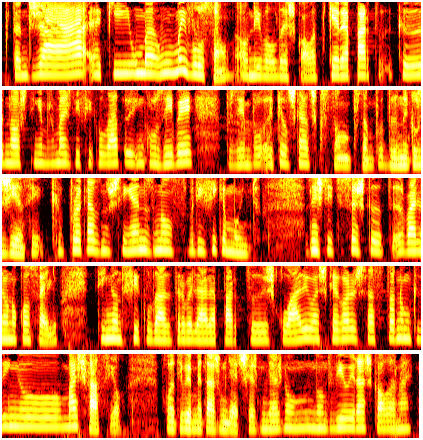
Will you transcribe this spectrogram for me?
Portanto, já há aqui uma, uma evolução ao nível da escola, porque era a parte que nós tínhamos mais dificuldade, inclusive, por exemplo, aqueles casos que são, por exemplo, de negligência, que por acaso nos ciganos não se verifica muito. As instituições que trabalham no Conselho tinham dificuldade de trabalhar a parte escolar, eu acho que agora já se torna um bocadinho mais fácil, relativamente às mulheres, que as mulheres não, não deviam ir à escola, não é?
